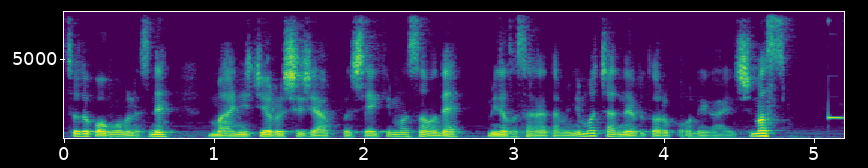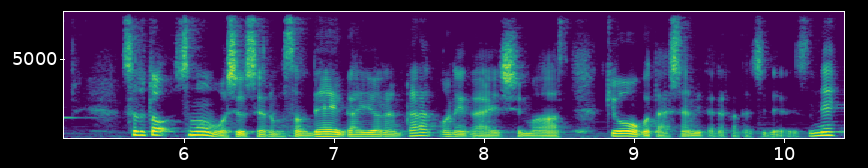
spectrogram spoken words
それと今後もですね、毎日夜7時アップしていきますので、見逃さないためにもチャンネル登録お願いします。それと質問募集しておりますので、概要欄からお願いします。今日お答えしたみたいな形でですね、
